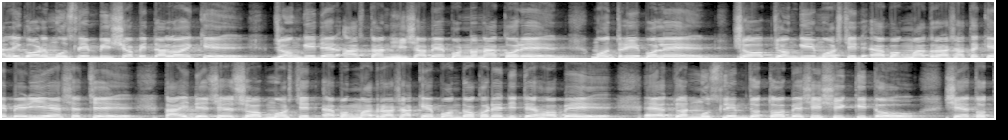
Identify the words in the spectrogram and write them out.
আলিগড় মুসলিম বিশ্ববিদ্যালয়কে জঙ্গিদের আস্থান হিসাবে বর্ণনা করেন। মন্ত্রী বলেন, সব জঙ্গি মসজিদ এবং মাদ্রাসা থেকে বেরিয়ে এসেছে, তাই দেশের সব মসজিদ এবং মাদ্রাসাকে বন্ধ করে দিতে হবে। একজন মুসলিম যত বেশি শিক্ষিত, সে তত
